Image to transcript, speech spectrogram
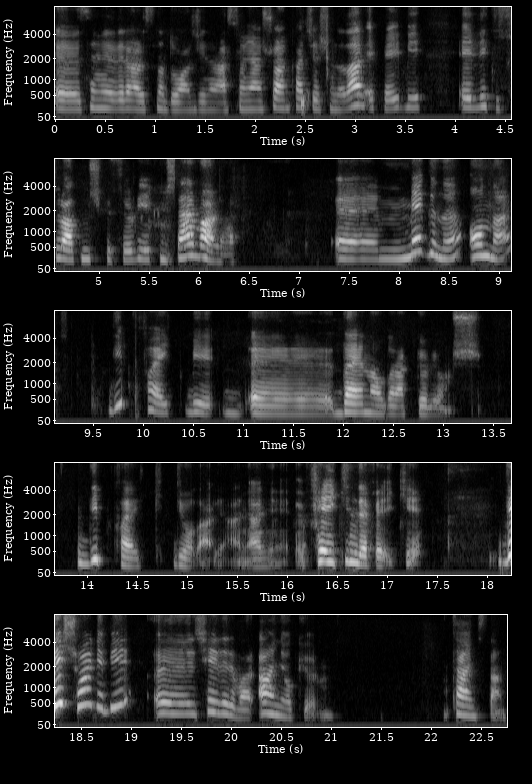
e, seneleri arasında doğan jenerasyon. Yani şu an kaç yaşındalar? Epey bir 50 küsür, 60 küsür, 70'ler varlar. E, Meghan'ı onlar deepfake bir e, Diana olarak görüyormuş. Deepfake diyorlar yani. Hani fake'in de fake'i. Ve şöyle bir e, şeyleri var. Aynı okuyorum. Times'tan.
